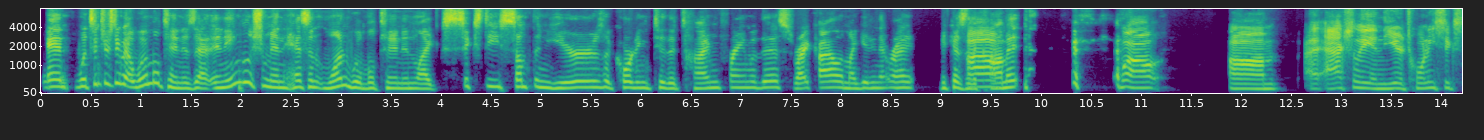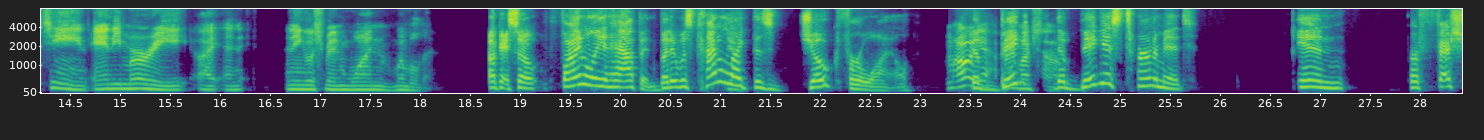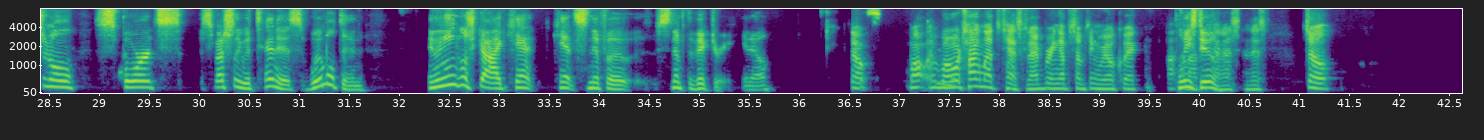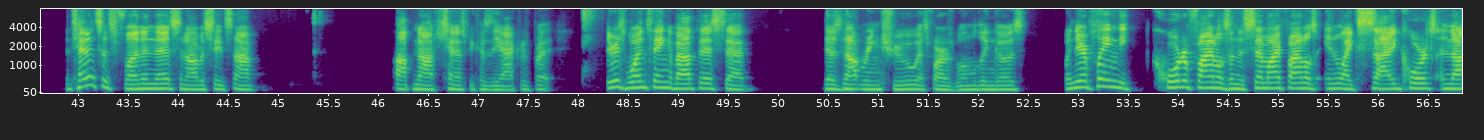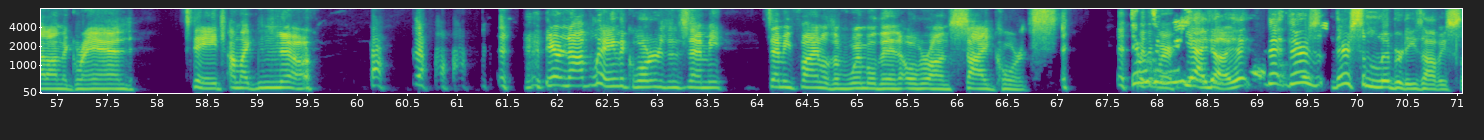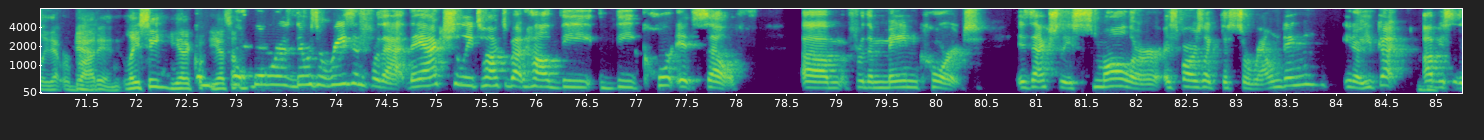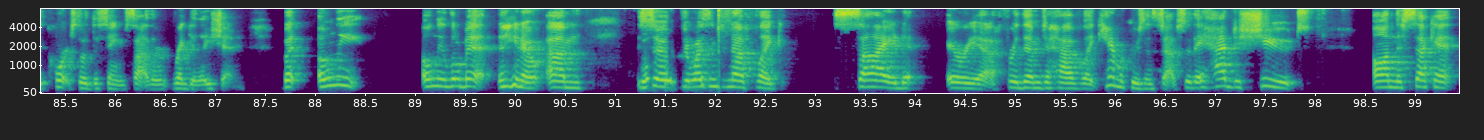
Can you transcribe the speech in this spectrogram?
And mm-hmm. what's interesting about Wimbledon is that an Englishman hasn't won Wimbledon in like 60 something years, according to the time frame of this, right, Kyle? Am I getting that right? Because of the um, comet? well, um, actually, in the year 2016, Andy Murray, uh, an, an Englishman, won Wimbledon. Okay, so finally it happened, but it was kind of yeah. like this joke for a while. Oh, the yeah, big, so. the biggest tournament in professional sports, especially with tennis, Wimbledon, and an English guy can't can't sniff a sniff the victory. You know. So, well, mm-hmm. while we're talking about the tennis, can I bring up something real quick? Uh, Please do. Tennis in this. So, the tennis is fun in this, and obviously, it's not top notch tennis because of the actors, but there is one thing about this that does not ring true as far as Wimbledon goes. When they're playing the quarterfinals and the semifinals in like side courts and not on the grand stage. I'm like, no. They're not playing the quarters and semi semifinals of Wimbledon over on side courts. There was a yeah, no. There's there's some liberties obviously that were brought yeah. in. Lacey, you had a you had something? There was there was a reason for that. They actually talked about how the the court itself um, for the main court is actually smaller as far as like the surrounding. You know, you've got mm-hmm. obviously the courts are the same size, the regulation, but only only a little bit. You know, um, so there wasn't enough like side area for them to have like camera crews and stuff. So they had to shoot on the second,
